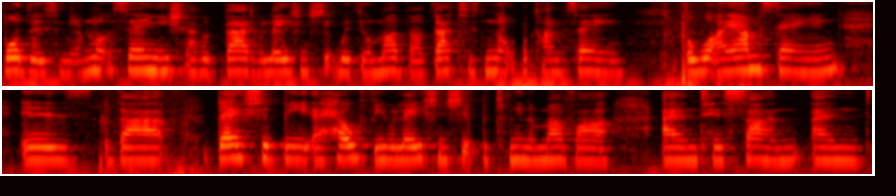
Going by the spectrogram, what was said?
bothers me. I'm not saying you should have a bad relationship with your mother. That is not what I'm saying. But what I am saying is that there should be a healthy relationship between a mother and his son and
